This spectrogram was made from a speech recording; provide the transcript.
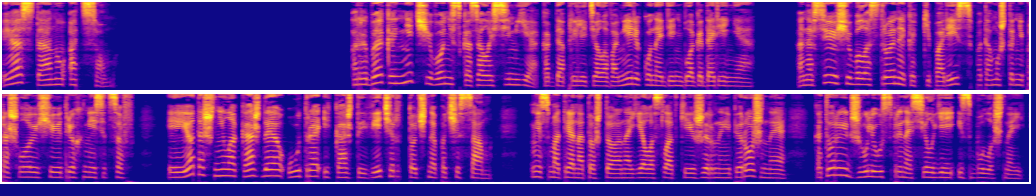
«Я стану отцом». Ребекка ничего не сказала семье, когда прилетела в Америку на День Благодарения. Она все еще была стройной, как кипарис, потому что не прошло еще и трех месяцев, и ее тошнило каждое утро и каждый вечер точно по часам, несмотря на то, что она ела сладкие жирные пирожные, которые Джулиус приносил ей из булочной.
